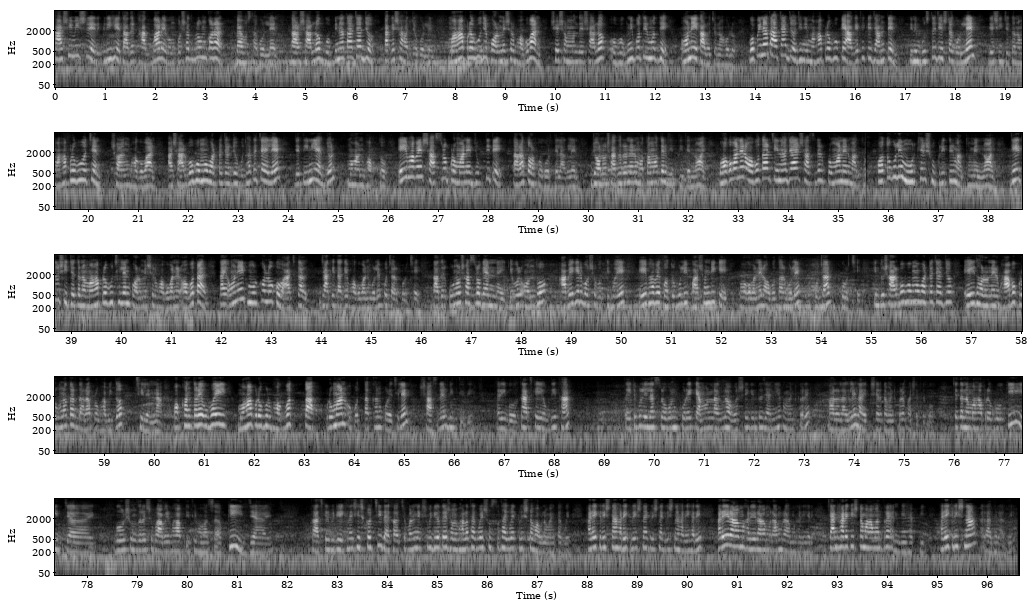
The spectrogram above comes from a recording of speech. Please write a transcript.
কাশী মিশ্রের গৃহে তাদের থাকবার এবং প্রসাদ গ্রহণ করার ব্যবস্থা করলেন। তার শালক গোপীনাথ আচার্য তাকে সাহায্য করলেন। মহাপ্রভু যে পরমেশ্বর ভগবান, সে সম্বন্ধে শালক ও ভগ্নিপতির মধ্যে অনেক আলোচনা হলো। গোপীনাথ আচার্য যিনি মহাপ্রভুকে আগে থেকে জানতেন, তিনি বুঝতে চেষ্টা করলেন যে শ্রী চৈতন্য মহাপ্রভু হচ্ছেন স্বয়ং ভগবান। আর সার্বভৌম ভট্টাচার্য বোঝাতে চাইলেন যে তিনি একজন মহান ভক্ত। এইভাবে শাস্ত্র প্রমাণের যুক্তিতে তারা তর্ক করতে লাগলেন। জনসাধারণের মতামতের ভিত্তিতে নয়। ভগবানের অবতার চেনা যায় শাস্ত্রের প্রমাণের মাধ্যমে। কতগুলি মূর্খের স্বীকৃতির মাধ্যমে নয়। যেহেতু শ্রীচেতনা মহাপ্রভু ছিলেন পরমেশ্বর ভগবানের অবতার, তাই অনেক মূর্খ লোকও আজকাল যাকে তাকে ভগবান বলে প্রচার করছে। তাদের কোনো শাস্ত্র জ্ঞান নেই, কেবল অন্ধ, আবেগের বশবর্তী হয়ে এইভাবে কতগুলি পাষণ্ডীকে ভগবানের অবতার বলে প্রচার করছে। কিন্তু সার্বভৌম ভট্টাচার্য এই ধরনের ভাব ও প্রবণতার দ্বারা প্রভাবিত ছিলেন না। পক্ষান্তরে উভয়ই মহাপ্রভুর ভগবত্তা প্রমাণ ও প্রত্যাখ্যান করেছিলেন শাস্ত্রের ভিত্তিতে। হরি বলতে আজকে এই অবধি থাক। তো এইটুকু লীলা শ্রবণ করে কেমন লাগল অবশ্যই কিন্তু জানিয়ে কমেন্ট করে। ভালো লাগলে লাইক শেয়ার কমেন্ট করে পাশে থেকো। চেতনা মহাপ্রভু কি জয়। গৌর সুন্দরের শুভ আবির্ভাব তিথি মহোৎসব কি জয়। তো আজকের ভিডিও এখানে শেষ করছি। দেখা হচ্ছে পরে নেক্সট ভিডিওতে। সবাই ভালো থাকবে, সুস্থ থাকবে, কৃষ্ণ ভাবনাময় থাকবে। হরে কৃষ্ণ হরে কৃষ্ণ কৃষ্ণ কৃষ্ণ, হরে হরে। হরে রাম হরে রাম রাম রাম, হরে হরে। চান্ড হরে কৃষ্ণ মহামন্ত্র and be happy Hare Krishna, Radhe Radhe.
